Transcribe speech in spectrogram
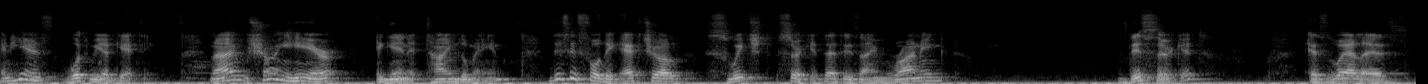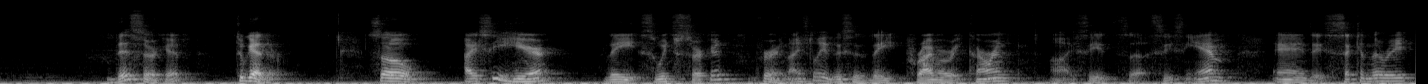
And here's what we are getting. Now I'm showing here, again, a time domain. This is for the actual switched circuit. That is, I'm running this circuit as well as this circuit together. So I see here the switch circuit very nicely. This is the primary current. I see it's uh, CCM and the secondary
